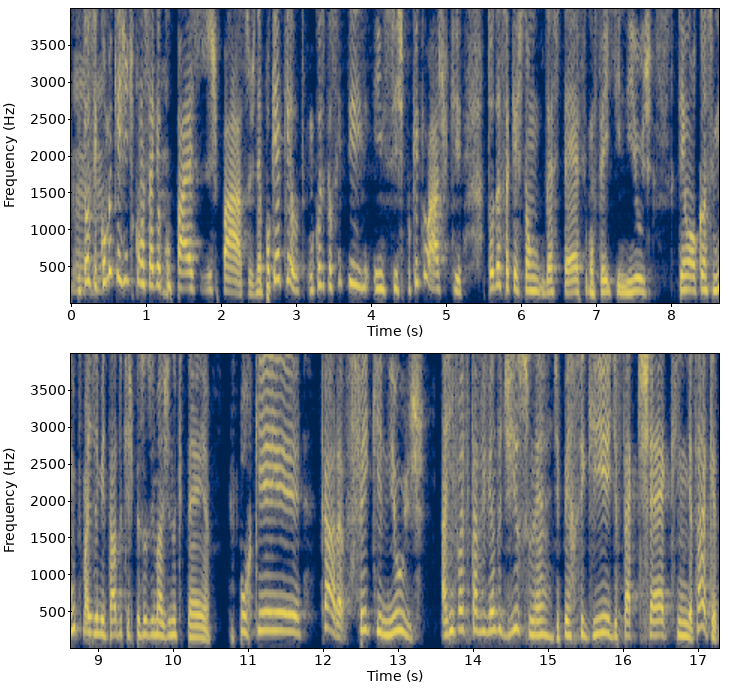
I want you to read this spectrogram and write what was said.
Então, assim, uhum. como é que a gente consegue ocupar esses espaços, né? Porque aquilo, uma coisa que eu sempre insisto, por que eu acho que toda essa questão do STF com fake news tem um alcance muito mais limitado do que as pessoas imaginam que tenha? Porque, cara, fake news, a gente vai ficar vivendo disso, né? De perseguir, de fact-checking, sabe?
